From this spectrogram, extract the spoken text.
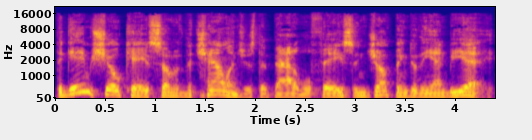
The game showcased some of the challenges that Battle will face in jumping to the NBA,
